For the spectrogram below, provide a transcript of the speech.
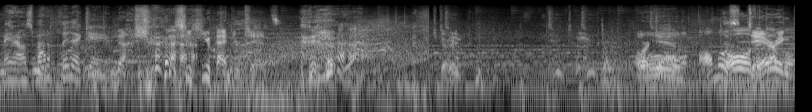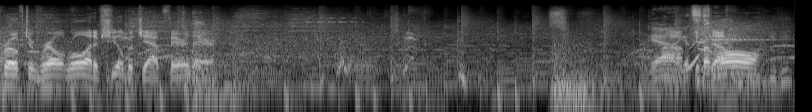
Man, I was about to play that game. Nah, you had your chance. Good. Or oh, jab. almost Oh, daring double. Prove to roll, roll out of shield with jab fair there. Yeah, Um, gets good the stuff. roll. Mhm.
